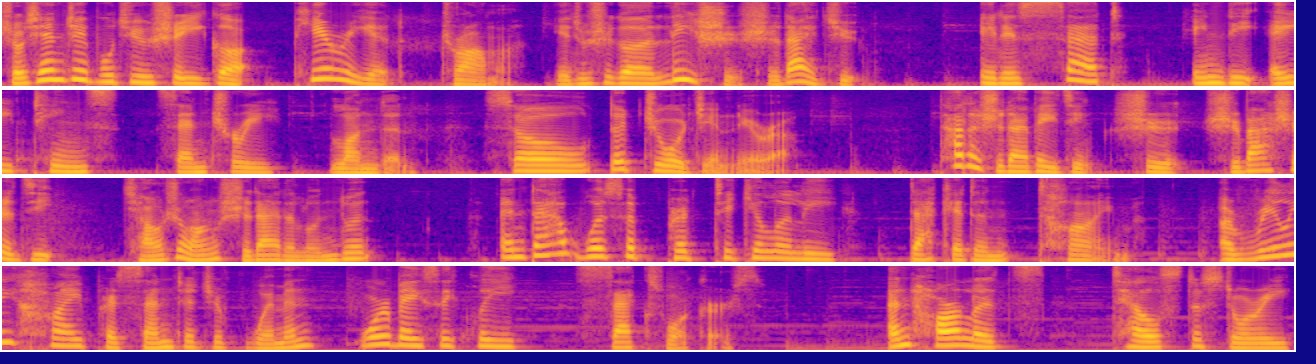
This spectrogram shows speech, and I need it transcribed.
首先，这部剧是一个 period drama，也就是个历史时代剧。It is set in the 18th century London, so the Georgian era. 它的时代背景是18世纪乔治王时代的伦敦，and that was a particularly decadent time. A really high percentage of women were basically sex workers. And Harlots tells the story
